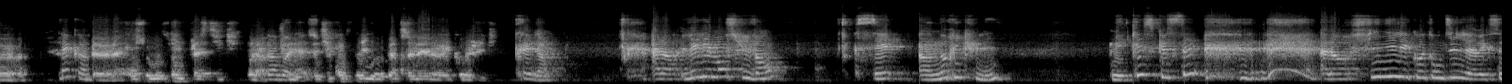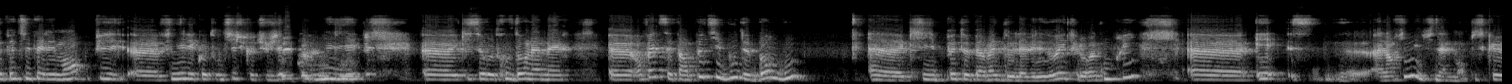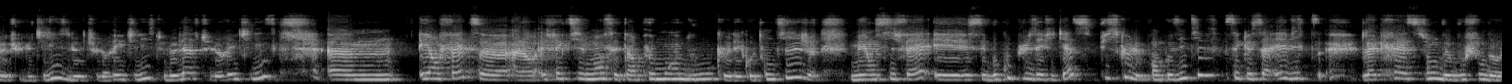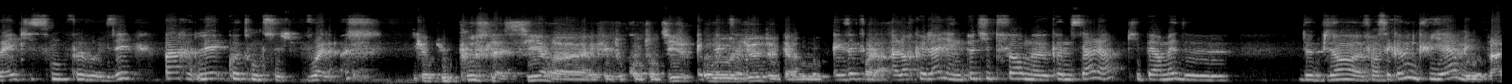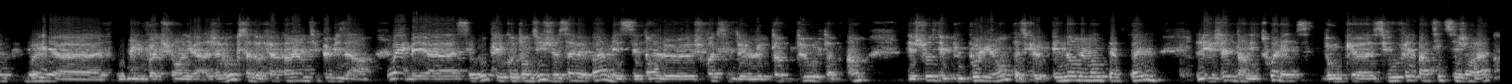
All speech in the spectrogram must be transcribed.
la consommation de plastique. Voilà, Ben voilà. petit conseil personnel écologique. très bien. Alors, l'élément suivant, c'est un auriculi. Mais qu'est-ce que c'est Alors, fini les cotons-tiges avec ce petit élément, puis euh, fini les cotons-tiges que tu jettes par milliers, euh, qui se retrouvent dans la mer. Euh, en fait, c'est un petit bout de bambou euh, qui peut te permettre de laver les oreilles, tu l'auras compris, euh, et euh, à l'infini finalement, puisque tu l'utilises, tu le réutilises, tu le laves, tu le réutilises. Et en fait, alors effectivement, c'est un peu moins doux que les cotons-tiges, mais on s'y fait et c'est beaucoup plus efficace, puisque le point positif, c'est que ça évite la création de bouchons d'oreilles qui sont favorisés par les cotons-tiges. Voilà. Que tu pousses la cire euh, avec les cotons-tiges au Exactement. lieu de garder. Exactement. Voilà. Alors que là, il y a une petite forme euh, comme ça, là, qui permet de, de bien. Enfin, c'est comme une cuillère, mais oui, euh, une voiture en hiver. J'avoue que ça doit faire quand même un petit peu bizarre. hein. ouais. Mais euh, c'est vrai que les cotons-tiges, je savais pas, mais c'est dans le, je crois que c'est le top 2 ou le top 1 des choses les plus polluantes parce que énormément de personnes les jettent dans les toilettes. Donc, euh, si vous faites partie de ces gens-là,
